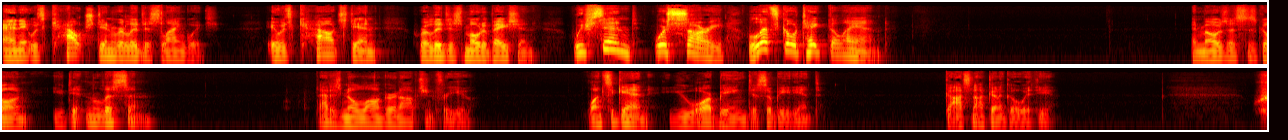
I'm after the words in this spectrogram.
and it was couched in religious language. It was couched in religious motivation. We've sinned. We're sorry. Let's go take the land. And Moses is going, You didn't listen. That is no longer an option for you. Once again, you are being disobedient. God's not going to go with you. Whew.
